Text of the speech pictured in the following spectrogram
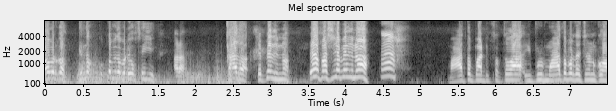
పట్టుకో కింద కుత్త మీద పట్టుకో చెయ్యి. ఆడ. కాదు? చెప్పేది విను. ఏ ఫస్ట్ చెప్పేది ఆ, మాతో పాటు చచ్చవా ఇప్పుడు మాతో పాటు చచ్చిన అనుకో.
